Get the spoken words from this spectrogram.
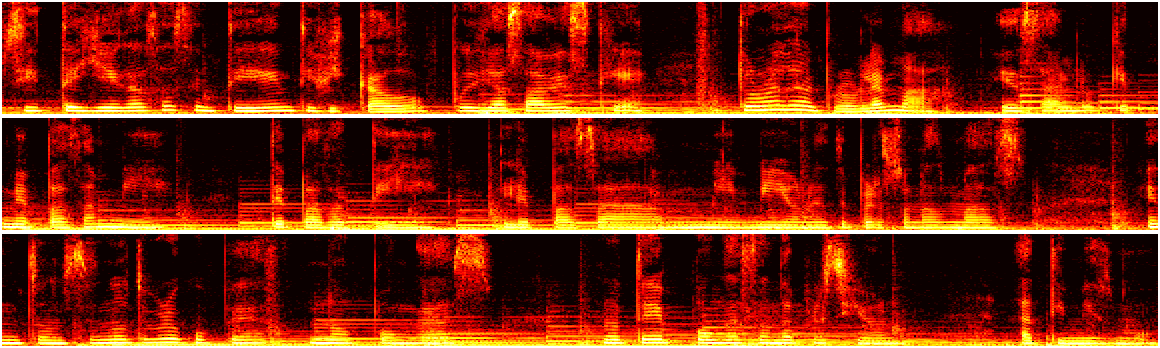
si te llegas a sentir identificado, pues ya sabes que tú no eres el problema, es algo que me pasa a mí, te pasa a ti, le pasa a mil millones de personas más. Entonces no te preocupes, no pongas No te pongas tanta presión a ti mismo.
